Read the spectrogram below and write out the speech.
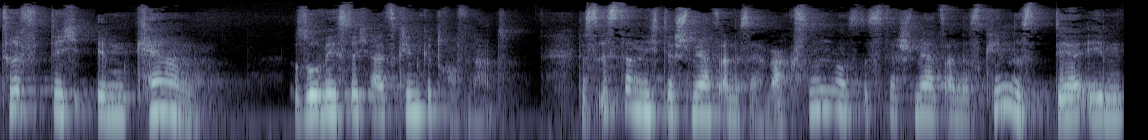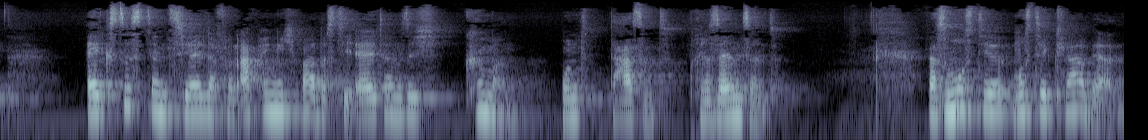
trifft dich im Kern, so wie es dich als Kind getroffen hat. Das ist dann nicht der Schmerz eines Erwachsenen, das ist der Schmerz eines Kindes, der eben existenziell davon abhängig war, dass die Eltern sich kümmern und da sind, präsent sind. Das muss dir, muss dir klar werden.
